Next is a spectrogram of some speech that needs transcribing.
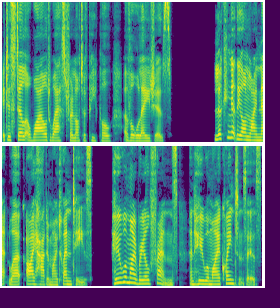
it is still a wild west for a lot of people of all ages. Looking at the online network I had in my 20s, who were my real friends and who were my acquaintances?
